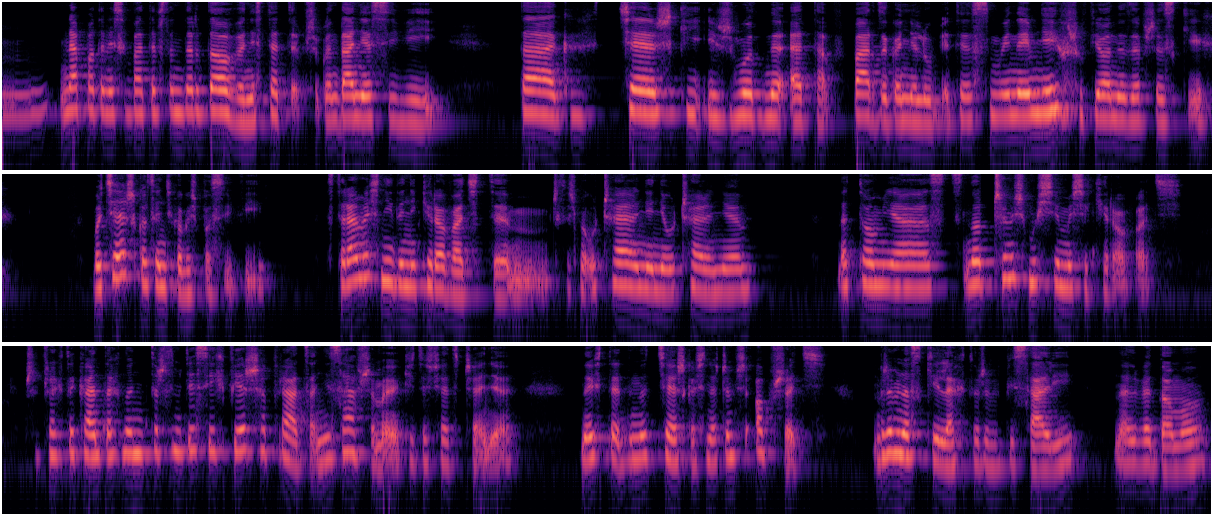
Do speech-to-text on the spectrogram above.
Mm, potem jest chyba ten standardowy, niestety, przeglądanie CV. Tak, ciężki i żmudny etap. Bardzo go nie lubię. To jest mój najmniej ulubiony ze wszystkich. Bo ciężko ocenić kogoś po CV. Staramy się nigdy nie kierować tym, czy ktoś ma uczelnię, nie uczelnię. Natomiast no, czymś musimy się kierować. Przy praktykantach, no czasami to jest ich pierwsza praca, nie zawsze mają jakieś doświadczenie. No i wtedy no, ciężko się na czymś oprzeć. Możemy na skillach, którzy wypisali, no ale wiadomo,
